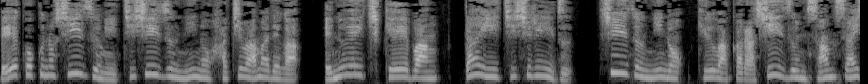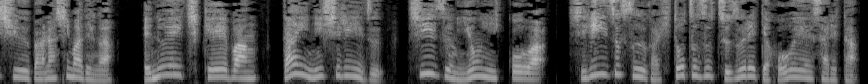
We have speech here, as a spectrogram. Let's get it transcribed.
米国のシーズン1シーズン2の8話までが NHK 版第1シリーズ、シーズン2の9話からシーズン3最終話までが NHK 版第2シリーズ、シーズン4以降はシリーズ数が一つずつずれて放映された。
